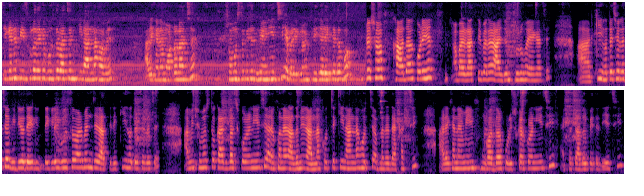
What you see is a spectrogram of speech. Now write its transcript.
চিকেনের পিসগুলো দেখে বুঝতে পারছেন কি রান্না হবে। আর এখানে মটন আছে। সমস্ত কিছু ধুয়ে নিয়েছি, এবার এগুলো আমি ফ্রিজে রেখে দেবো। সব খাওয়া দাওয়া করে আবার রাত্রিবেলার আয়োজন শুরু হয়ে গেছে। আর কি হতে চলেছে ভিডিও দেখ- দেখলেই বুঝতে পারবেন যে রাত্রিরে কি হতে চলেছে। আমি সমস্ত কাজ বাজ করে নিয়েছি আর ওখানে রাঁধুনি রান্না করছে, কি রান্না হচ্ছে আপনাদের দেখাচ্ছি। আর এখানে আমি গদ্দর পরিষ্কার করে নিয়েছি, একটা চাদর পেতে দিয়েছি,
